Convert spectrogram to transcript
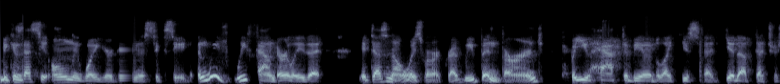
because that's the only way you're going to succeed. And we've we found early that it doesn't always work, right? We've been burned, but you have to be able, like you said, get up, dust, your,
